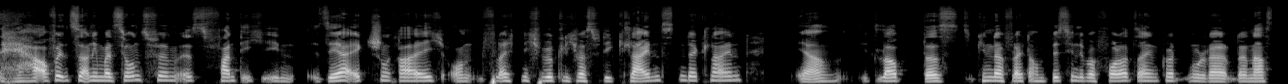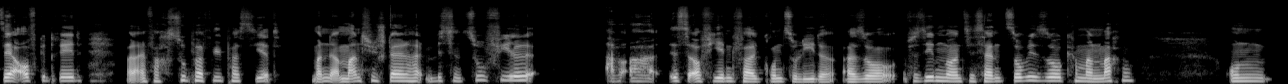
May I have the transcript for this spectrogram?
Ja, auch wenn es ein Animationsfilm ist, fand ich ihn sehr actionreich und vielleicht nicht wirklich was für die Kleinsten der Kleinen. Ja, ich glaube, dass Kinder vielleicht auch ein bisschen überfordert sein könnten oder danach sehr aufgedreht, weil einfach super viel passiert. Man an manchen Stellen halt ein bisschen zu viel, aber ist auf jeden Fall grundsolide. Also für 97 Cent sowieso kann man machen. Und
